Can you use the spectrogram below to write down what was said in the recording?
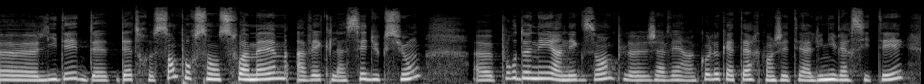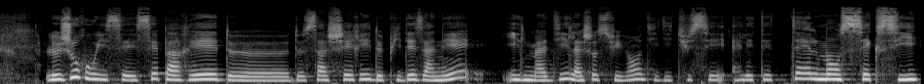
euh, l'idée d'être 100% soi-même avec la séduction. Euh, pour donner un exemple, j'avais un colocataire quand j'étais à l'université. Le jour où il s'est séparé de, de sa chérie depuis des années, il m'a dit la chose suivante, il dit, tu sais, elle était tellement sexy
